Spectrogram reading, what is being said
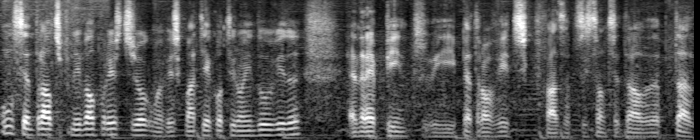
um central disponível para este jogo, uma vez que Matia continua em dúvida. André Pinto e Petrovic, que faz a posição de central adaptado,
